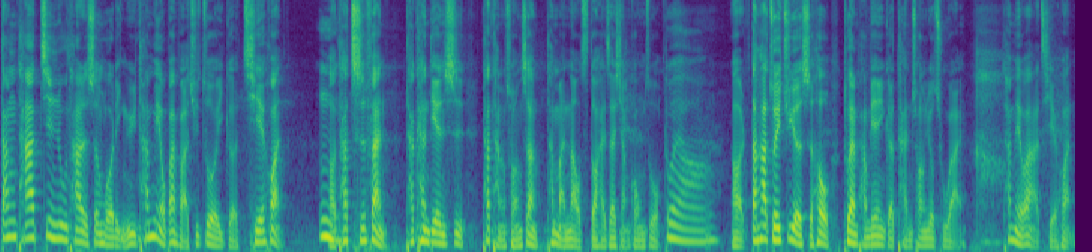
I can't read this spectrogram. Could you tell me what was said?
当他进入他的生活领域，他没有办法去做一个切换。嗯，啊，他吃饭，他看电视。他躺床上，他满脑子都还在想工作。对啊，啊，当他追剧的时候，突然旁边一个弹窗又出来，他没有办法切换，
